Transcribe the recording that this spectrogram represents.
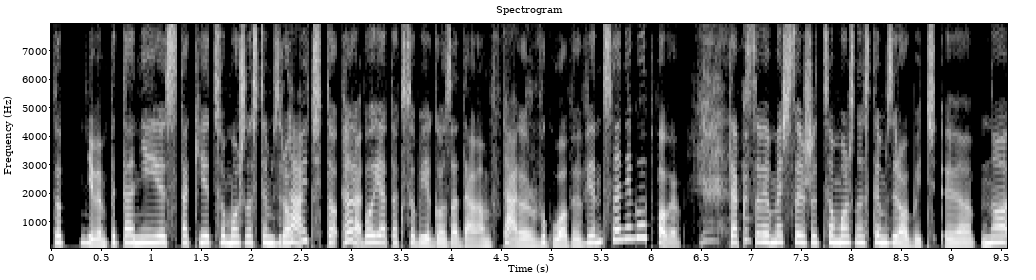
to nie wiem, pytanie jest takie, co można z tym zrobić, to, tak. bo ja tak sobie go zadałam w, Tak. w głowie, więc na niego odpowiem. Tak sobie myślę, że co można z tym zrobić. Y, No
